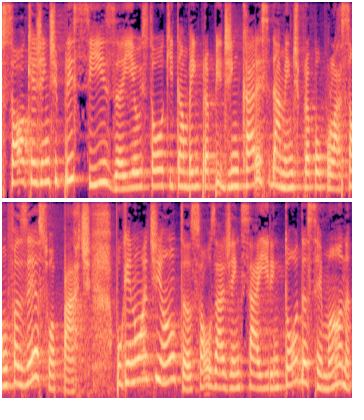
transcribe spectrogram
Só que a gente precisa, e eu estou aqui também para pedir encarecidamente para a população fazer a sua parte, porque não adianta só os agentes saírem toda semana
